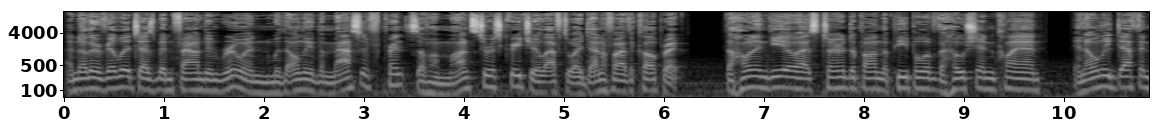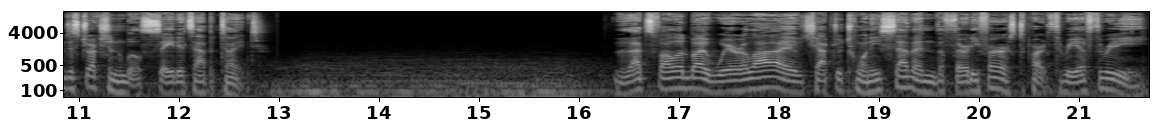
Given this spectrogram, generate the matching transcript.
Another village has been found in ruin with only the massive prints of a monstrous creature left to identify the culprit. The Honengyo has turned upon the people of the Hoshin clan, and only death and destruction will sate its appetite. That's followed by We're Alive, Chapter 27, The 31st, Part 3 of 3.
